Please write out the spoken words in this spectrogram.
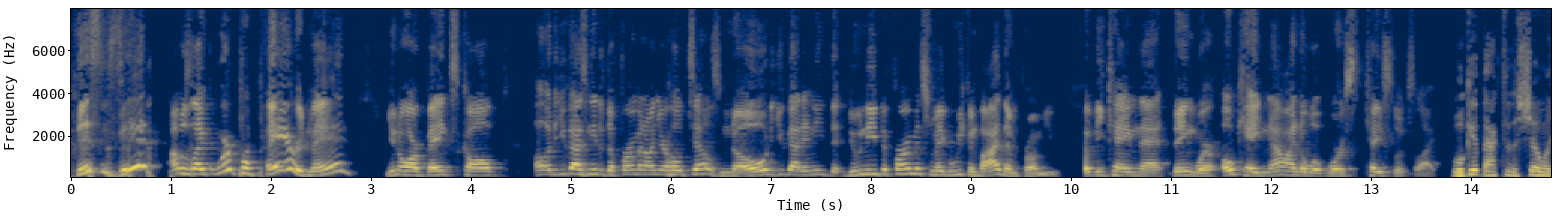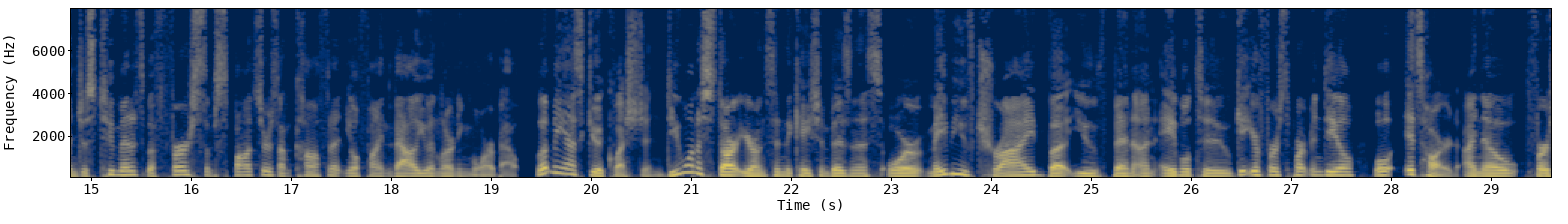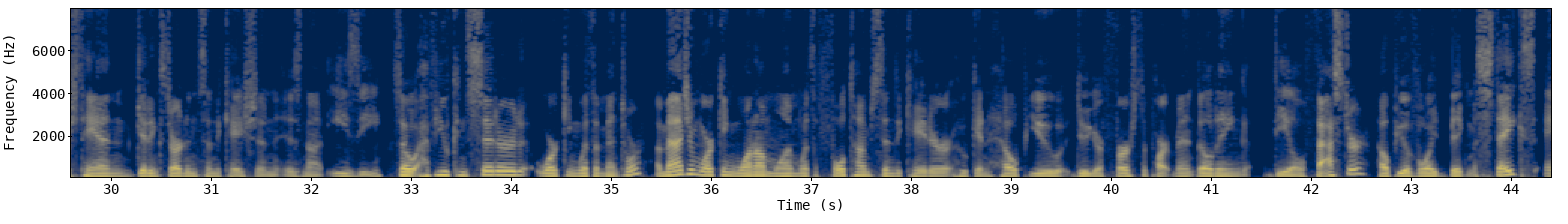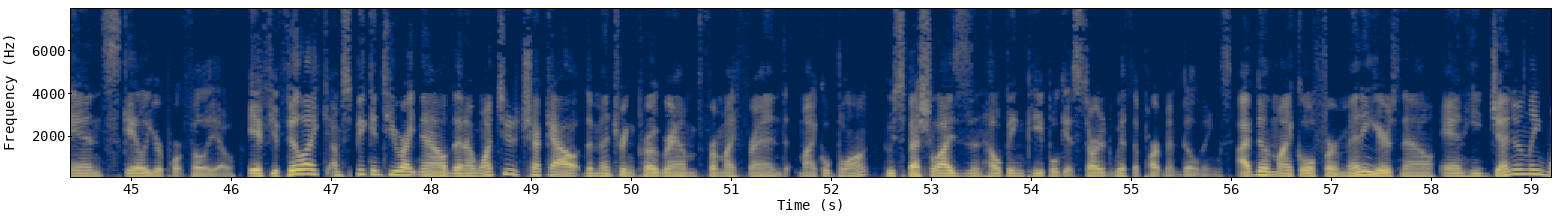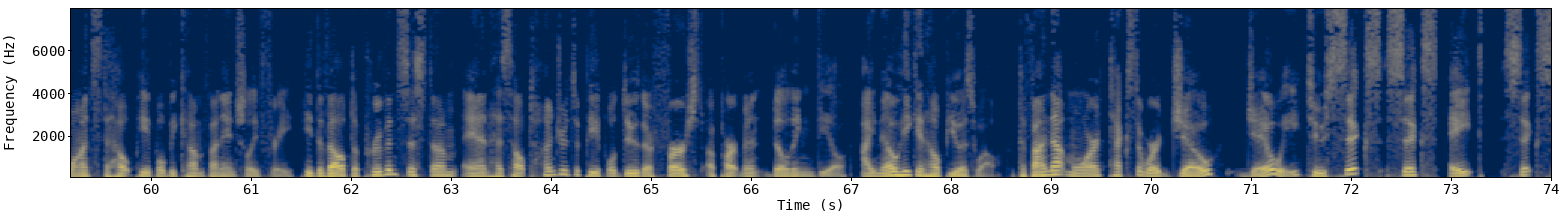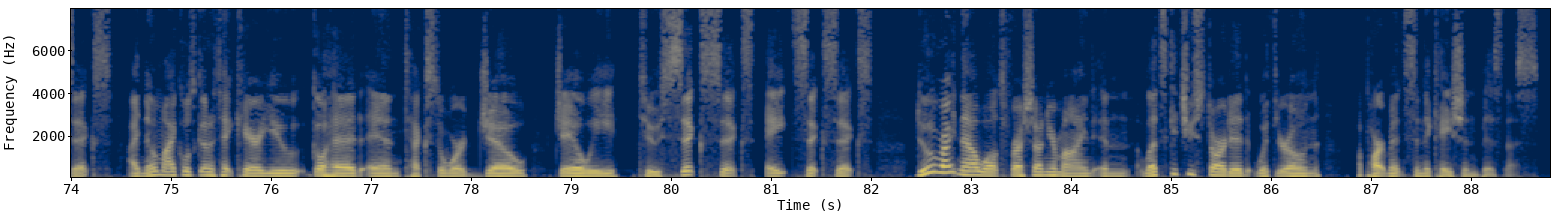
this is it. I was like, we're prepared, man. You know, our banks called, oh, do you guys need a deferment on your hotels? No. Do you got any that do need deferments? Maybe we can buy them from you. It became that thing where, okay, now I know what worst case looks like. We'll get back to the show in just two minutes, but first, some sponsors I'm confident you'll find value in learning more about. Let me ask you a question. Do you want to start your own syndication business, or maybe you've tried but you've been unable to get your first apartment deal? Well, it's hard. I know firsthand getting started in syndication is not easy. So, have you considered working with a mentor? Imagine working one on one with a full time syndicator who can help you do your first apartment building deal faster, help you avoid big mistakes, and scale your portfolio. If you feel like I'm speaking to you right now, then I want you to check out the mentoring program from my friend Michael Blank, who specializes in helping people get started with apartment buildings. I've known Michael for many years now, and he genuinely wants to help people become financially free. He developed a proven system and has helped hundreds of people do their first apartment building deal. I know he can help you as well. To find out more, text the word Joe, J O E, to 66866. I know Michael's going to take care of you. Go ahead and text the word Joe, J O E, to 66866. Do it right now while it's fresh on your mind, and let's get you started with your own apartment syndication business.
